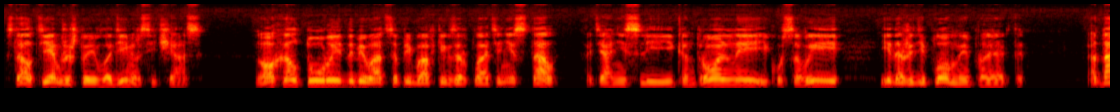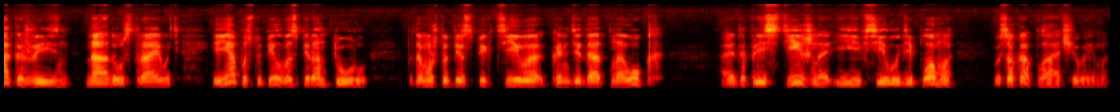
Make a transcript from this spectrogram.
Стал тем же, что и Владимир сейчас. Но халтурой добиваться прибавки к зарплате не стал, хотя несли и контрольные, и курсовые, и даже дипломные проекты. Однако жизнь надо устраивать, и я поступил в аспирантуру, потому что перспектива кандидат наук, а это престижно и в силу диплома высокооплачиваемо.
